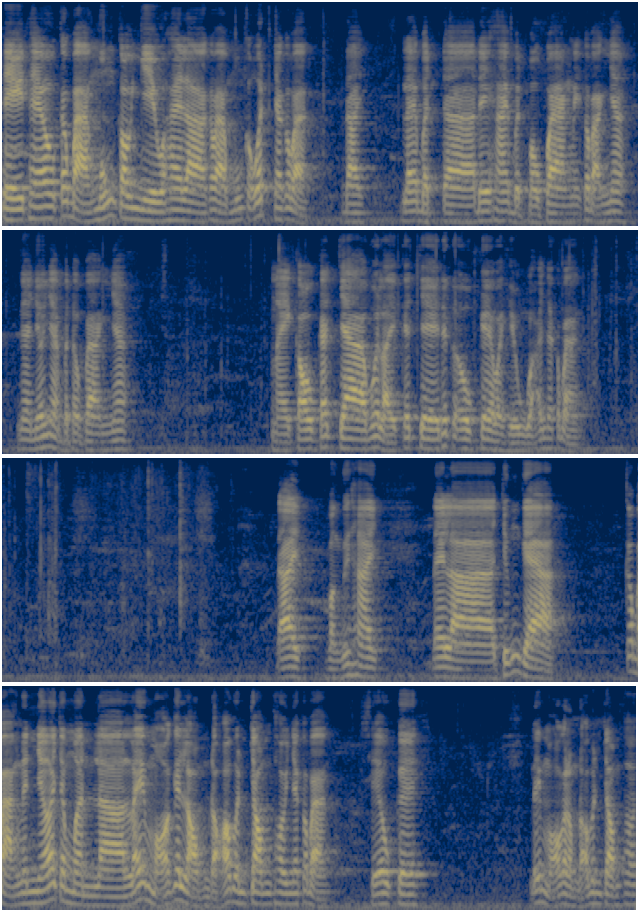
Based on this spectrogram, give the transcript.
tùy theo các bạn muốn câu nhiều hay là các bạn muốn câu ít nha các bạn. Đây là bịch à, D2 bịch màu vàng này các bạn nha. Nha nhớ nha, bịch màu vàng nha. Này, câu cá cha với lại cá chê rất là ok và hiệu quả nha các bạn. Đây, phần thứ hai. Đây là trứng gà các bạn nên nhớ cho mình là lấy mỗi cái lòng đỏ bên trong thôi nha các bạn. Sẽ ok. Lấy mỗi cái lòng đỏ bên trong thôi.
